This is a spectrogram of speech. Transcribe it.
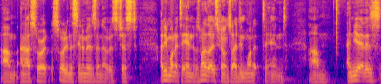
um, and I saw it saw it in the cinemas, and it was just I didn't want it to end. It was one of those films that I didn't want it to end. Um, and yeah, there's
